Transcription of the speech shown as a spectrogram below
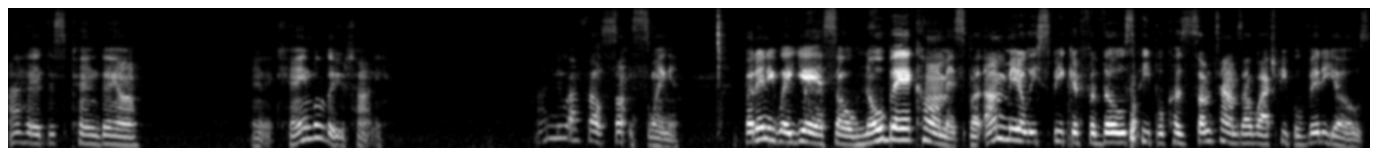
I had this pen down, and it came loose, honey. I knew I felt something swinging. But anyway, yeah, so no bad comments. But I'm merely speaking for those people because sometimes I watch people videos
